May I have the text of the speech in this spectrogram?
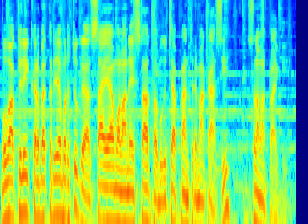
Mewakili kerabat kerja bertugas, saya Maulana Estarto mengucapkan terima kasih. Selamat pagi.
